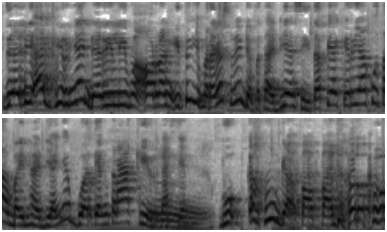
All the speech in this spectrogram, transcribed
Jadi akhirnya dari lima orang itu ya mereka sebenarnya dapat hadiah sih, tapi akhirnya aku tambahin hadiahnya buat yang terakhir Hmm. kasihan. Bu, kamu nggak apa-apa dong, Bu.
